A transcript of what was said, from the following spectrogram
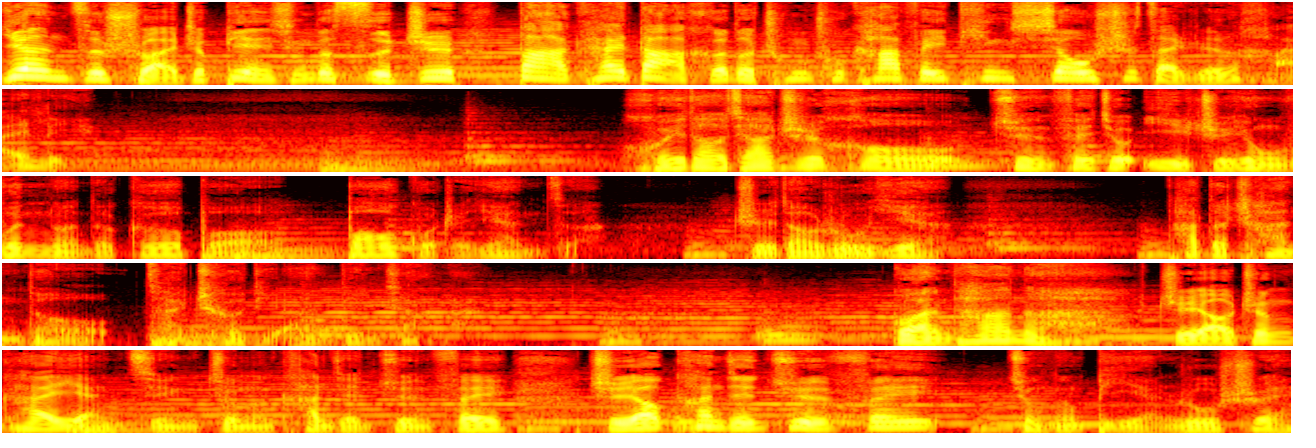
燕子甩着变形的四肢，大开大合地冲出咖啡厅，消失在人海里。回到家之后，俊飞就一直用温暖的胳膊包裹着燕子，直到入夜，他的颤抖才彻底安定下来。管他呢，只要睁开眼睛就能看见俊飞，只要看见俊飞就能闭眼入睡。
